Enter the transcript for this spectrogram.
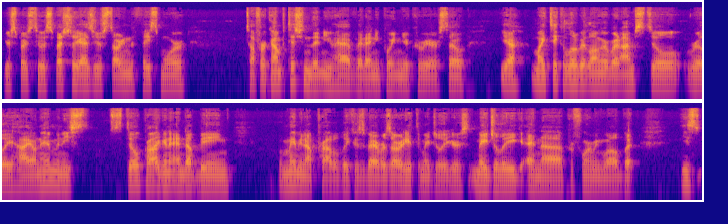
you're supposed to, especially as you're starting to face more tougher competition than you have at any point in your career. So yeah, might take a little bit longer, but I'm still really high on him, and he's still probably going to end up being, well, maybe not probably because Vavra's already hit the major leaguers, major league, and uh, performing well. But he's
